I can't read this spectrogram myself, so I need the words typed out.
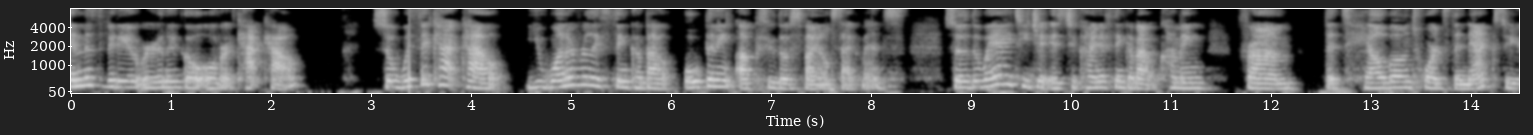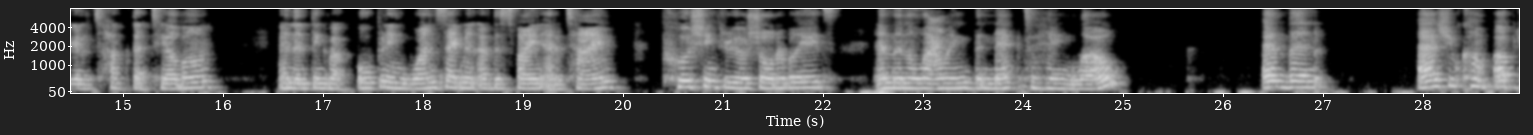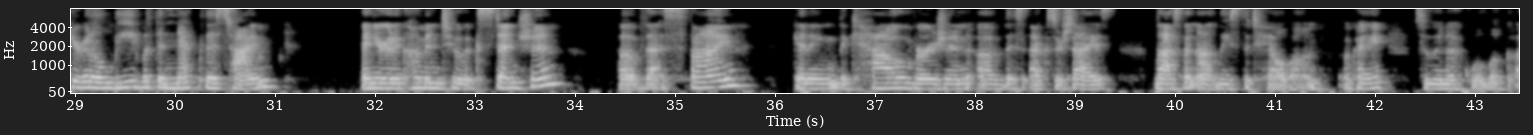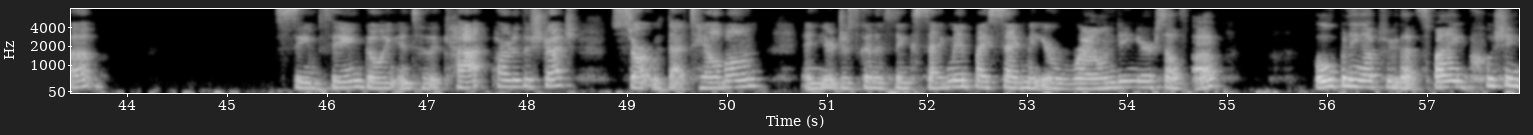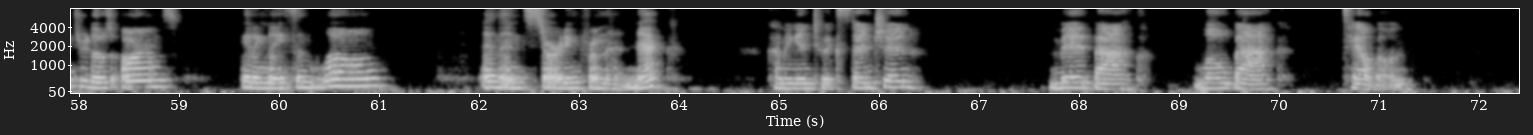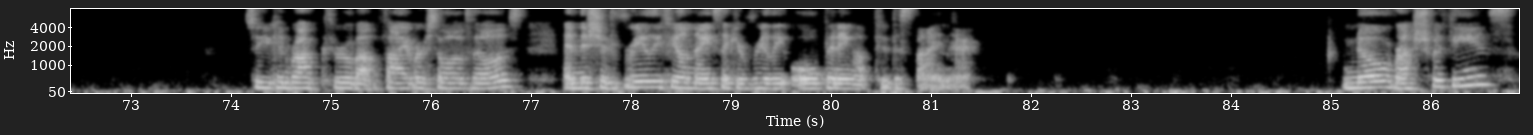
In this video, we're gonna go over cat-cow. So with the cat-cow, you wanna really think about opening up through those spinal segments. So the way I teach it is to kind of think about coming from the tailbone towards the neck. So you're gonna tuck that tailbone and then think about opening one segment of the spine at a time, pushing through those shoulder blades, and then allowing the neck to hang low. And then as you come up, you're gonna lead with the neck this time, and you're gonna come into extension of that spine, getting the cow version of this exercise. Last but not least, the tailbone, okay? So the neck will look up. Same thing going into the cat part of the stretch. Start with that tailbone and you're just gonna think segment by segment, you're rounding yourself up, opening up through that spine, pushing through those arms, getting nice and long, and then starting from that neck, coming into extension, mid back, low back, tailbone. So you can rock through about five or so of those. And this should really feel nice, like you're really opening up through the spine there. No rush with these.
